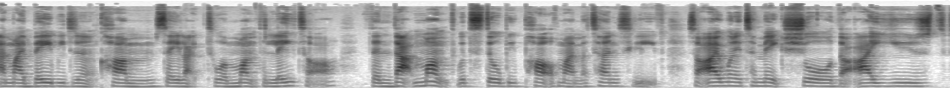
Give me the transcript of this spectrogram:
and my baby didn't come, say, like to a month later, then that month would still be part of my maternity leave. So I wanted to make sure that I used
